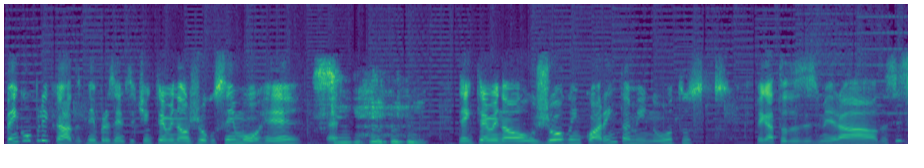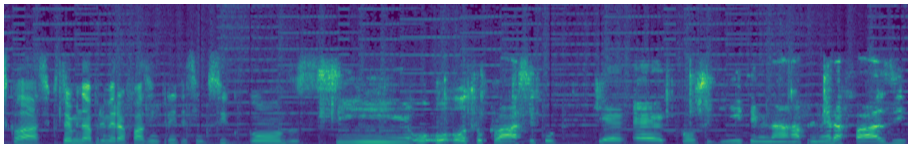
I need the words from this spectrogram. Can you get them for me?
bem complicados, tem, por exemplo, você tinha que terminar o jogo sem morrer. Sim. É, tem que terminar o jogo em 40 minutos, pegar todas as esmeraldas, esses clássicos, terminar a primeira fase em 35 segundos. Sim, o, o, outro clássico que é, é conseguir terminar a primeira fase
